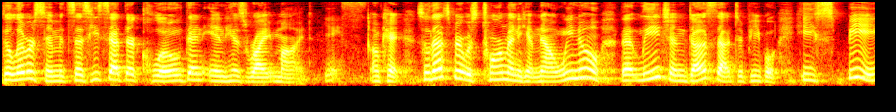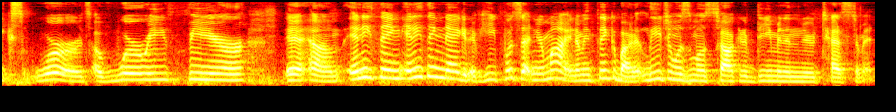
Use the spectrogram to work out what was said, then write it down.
delivers him, it says he sat there clothed and in his right mind. Yes. Okay, so that spirit was tormenting him. Now we know that Legion does that to people. He speaks words of worry, fear, Eh, um, anything, anything negative, he puts that in your mind. I mean, think about it. Legion was the most talkative demon in the New Testament.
